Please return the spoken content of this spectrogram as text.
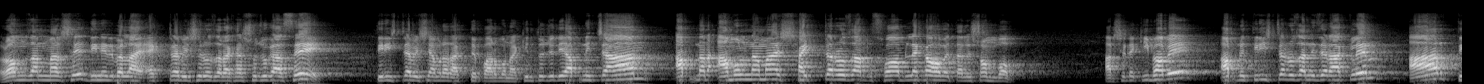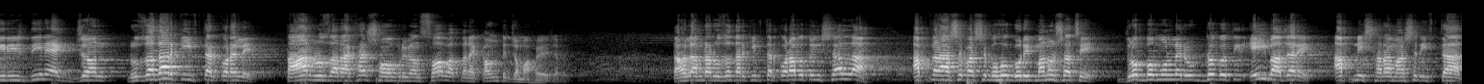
রমজান মাসে দিনের বেলায় একটা বেশি রোজা রাখার সুযোগ আছে? তিরিশটা বেশি আমরা রাখতে পারব না। কিন্তু যদি আপনি চান, আপনার আমল নামায় ষাটটা রোজার সব লেখা হবে, তাহলে সম্ভব। আর সেটা কীভাবে? আপনি তিরিশটা রোজা নিজে রাখলেন, আর তিরিশ দিন একজন রোজাদারকে ইফতার করালে তার রোজা রাখার সমপরিমাণ সব আপনার অ্যাকাউন্টে জমা হয়ে যাবে। তাহলে আমরা রোজাদারকে ইফতার করাবো তো ইনশাল্লাহ আপনার আশেপাশে বহু গরিব মানুষ আছে, দ্রব্যমূল্যের ঊর্ধ্বগতির এই বাজারে আপনি সারা মাসের ইফতার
